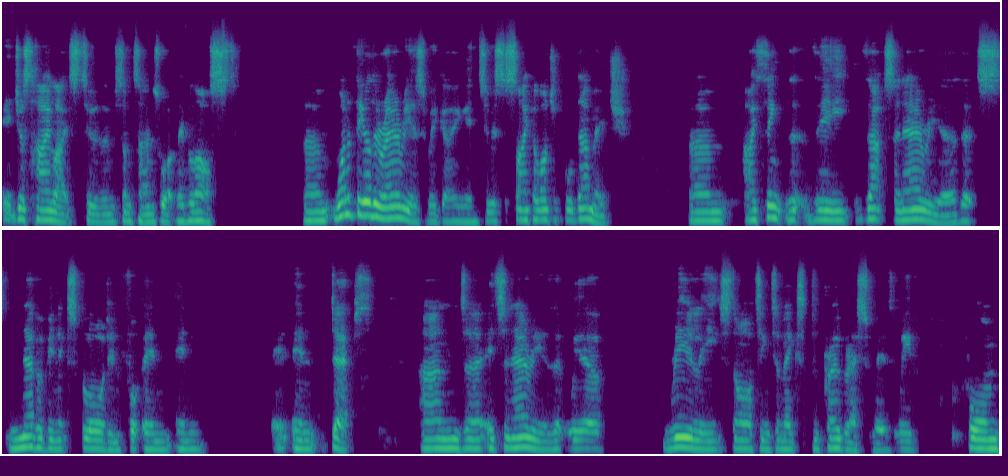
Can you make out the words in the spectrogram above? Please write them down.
it just highlights to them sometimes what they've lost. Um, one of the other areas we're going into is the psychological damage. Um, I think that the that's an area that's never been explored in in in in depth, and uh, it's an area that we're really starting to make some progress with. We've formed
